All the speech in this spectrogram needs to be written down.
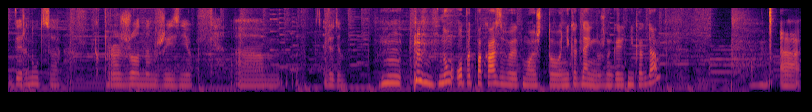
вернуться к прожженным жизнью людям? Ну, опыт показывает мой, что никогда не нужно говорить никогда. А,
